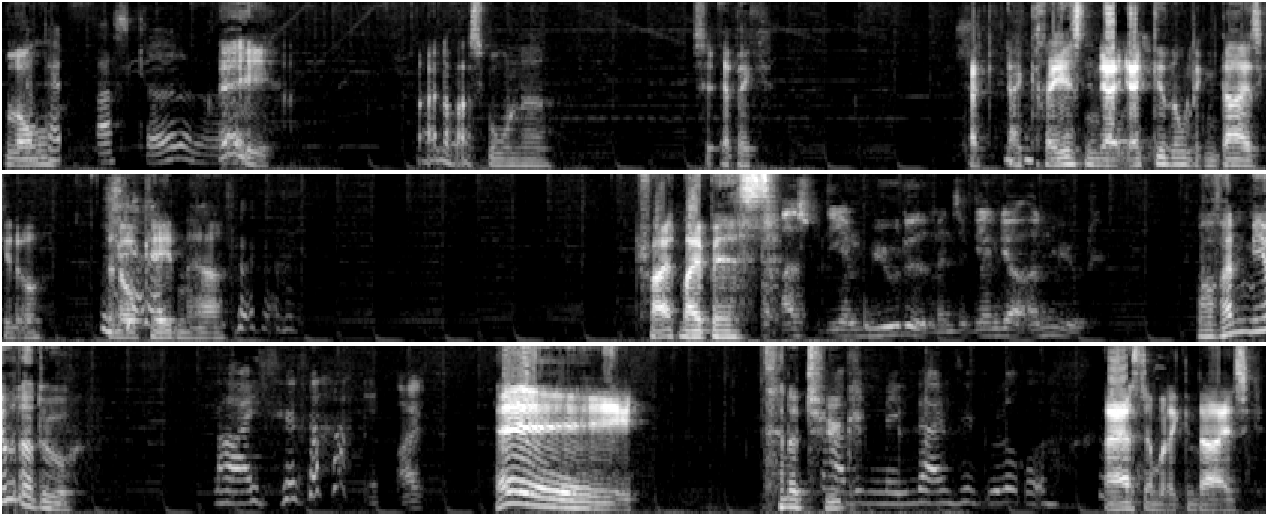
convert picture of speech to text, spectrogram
LOL. Har bare skrevet eller noget? Hey! Nej, der var skolen her. Til Epic. Jeg, jeg er kredsen. Jeg, jeg har ikke givet nogen legendarisk endnu. Den er okay, den her. Tried my best. Altså, fordi jeg muted, men så glemte jeg at unmute. Hvor fanden muter du? Nej, Nej, Hey! Den er så har tyk. vi den legendariske gulerod. Nej, jeg stemmer legendarisk.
